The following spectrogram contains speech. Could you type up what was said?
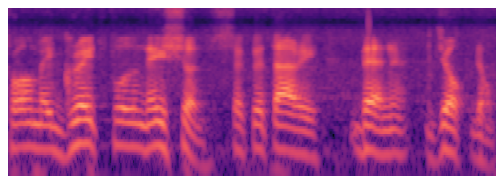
from a grateful nation, Secretary Ben Diokno.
